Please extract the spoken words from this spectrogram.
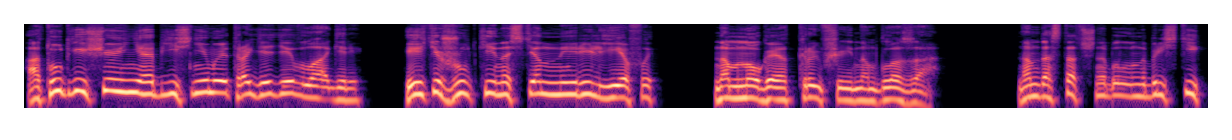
А тут еще и необъяснимая трагедия в лагере, и эти жуткие настенные рельефы, на многое открывшие нам глаза. Нам достаточно было набрести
